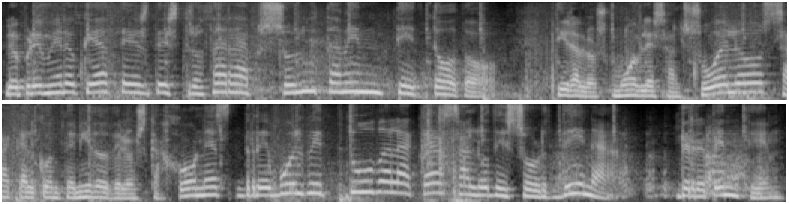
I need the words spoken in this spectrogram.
Lo primero que hace es destrozar absolutamente todo. Tira los muebles al suelo, saca el contenido de los cajones, revuelve toda la casa, lo desordena. De repente,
